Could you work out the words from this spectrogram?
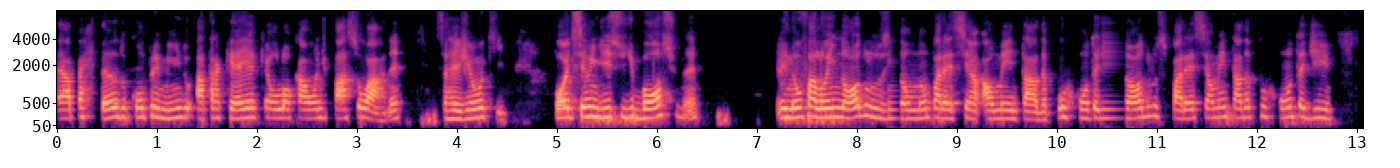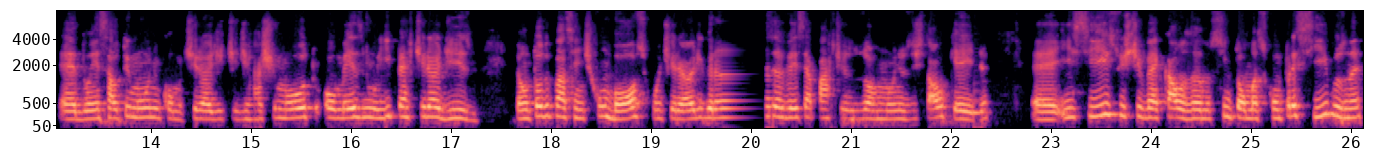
apertando, comprimindo a traqueia, que é o local onde passa o ar, né? Essa região aqui. Pode ser um indício de bócio, né? Ele não falou em nódulos, então não parece aumentada por conta de nódulos, parece aumentada por conta de é, doença autoimune, como tireoidite de Hashimoto, ou mesmo hipertireoidismo. Então, todo paciente com bócio, com tireoide grande, precisa ver se a parte dos hormônios está ok, né? É, e se isso estiver causando sintomas compressivos, né?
